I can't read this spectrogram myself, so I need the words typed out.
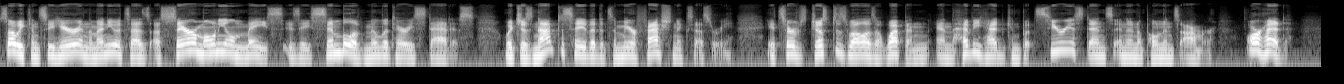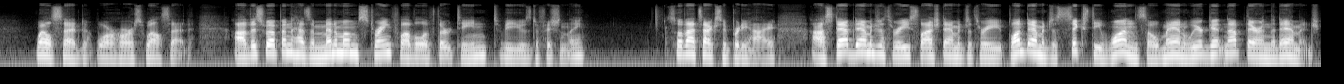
So we can see here in the menu it says a ceremonial mace is a symbol of military status, which is not to say that it's a mere fashion accessory. It serves just as well as a weapon, and the heavy head can put serious dents in an opponent's armor. Or head. Well said, Warhorse, well said. Uh, this weapon has a minimum strength level of 13 to be used efficiently. So that's actually pretty high. Uh, stab damage of 3, slash damage of 3, blunt damage of 61, so man, we're getting up there in the damage.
